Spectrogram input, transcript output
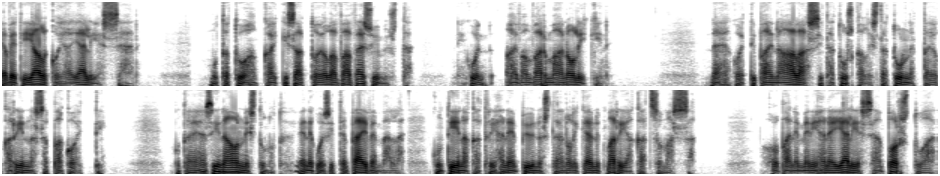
ja veti jalkoja jäljessään. Mutta tuohan kaikki saattoi olla vain väsymystä, niin kuin aivan varmaan olikin – näin hän koetti painaa alas sitä tuskallista tunnetta, joka rinnassa pakoitti. Mutta eihän siinä onnistunut, ennen kuin sitten päivemmällä, kun Tiina-Katri hänen pyynnöstään oli käynyt Maria katsomassa. Holpainen meni hänen jäljessään porstuaan,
